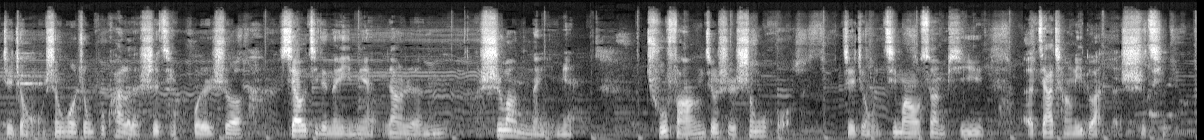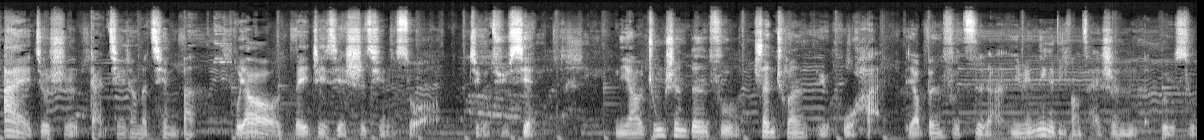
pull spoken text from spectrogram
这种生活中不快乐的事情，或者说消极的那一面，让人失望的那一面。厨房就是生活，这种鸡毛蒜皮、呃家长里短的事情。爱就是感情上的牵绊，不要为这些事情所这个局限。你要终身奔赴山川与湖海，要奔赴自然，因为那个地方才是你的归宿。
